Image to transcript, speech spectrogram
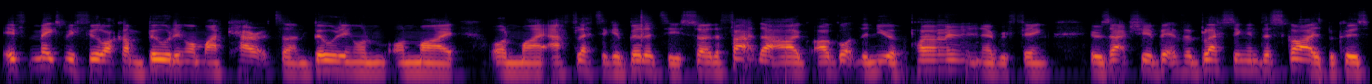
it makes me feel like I'm building on my character and building on on my on my athletic ability. So the fact that I, I got the new opponent and everything, it was actually a bit of a blessing in disguise because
